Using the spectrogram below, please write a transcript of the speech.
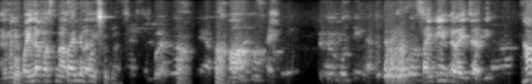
हे म्हणजे पहिल्यापासून? पहिल्यापासून असं. बर. हा हा. हा हा. सायकलिंग करायच्या आधी? हा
